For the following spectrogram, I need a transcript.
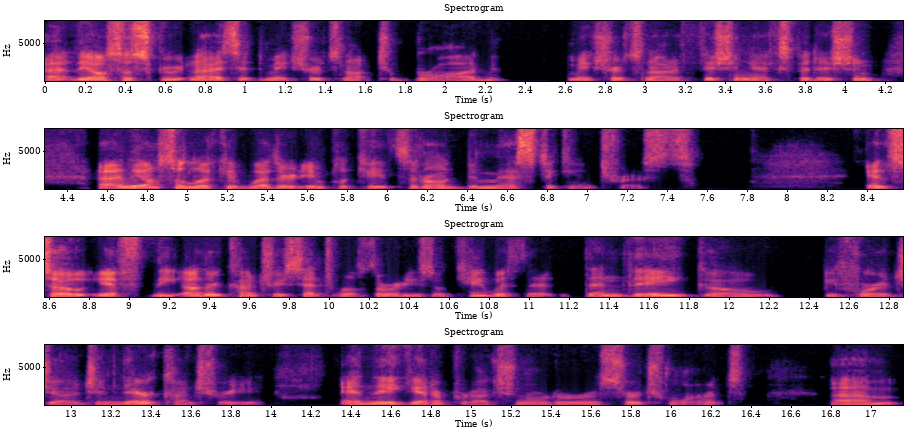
Uh, they also scrutinize it to make sure it's not too broad, make sure it's not a fishing expedition. Uh, and they also look at whether it implicates their own domestic interests. And so if the other country's central authority is okay with it, then they go before a judge in their country and they get a production order or a search warrant. Um,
